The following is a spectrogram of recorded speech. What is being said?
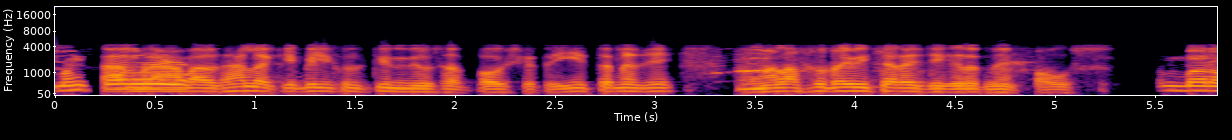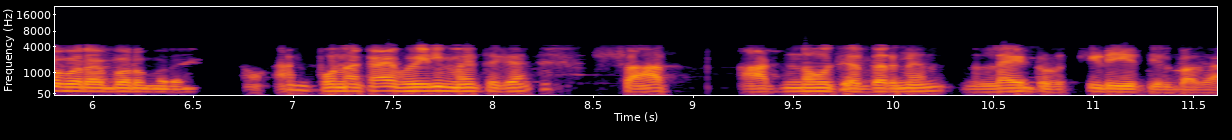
मग तांबडा आवाज झालं की बिलकुल तीन दिवसात पाऊस येतो. इथं म्हणजे मला सुद्धा विचारायची गरज नाही पाऊस. बरोबर आहे बरोबर आहे. आणि पुन्हा काय होईल माहितीये का? सात आठ नऊच्या दरम्यान लाईटवर किडे येतील बघा.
